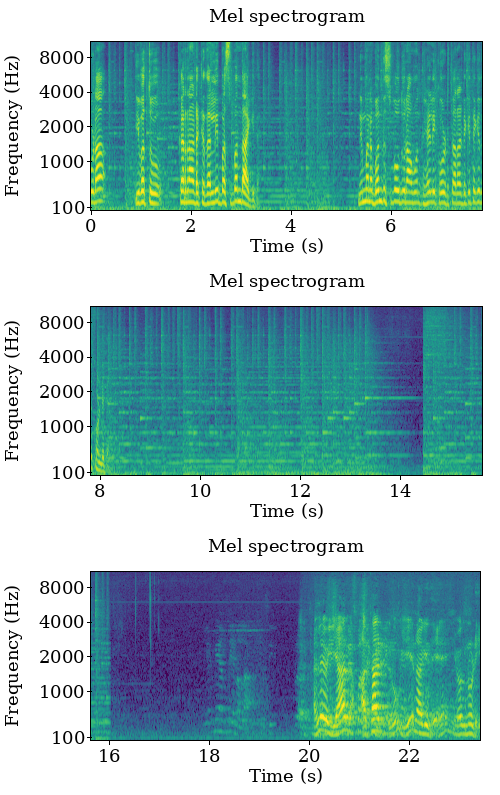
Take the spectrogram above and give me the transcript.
ಕೂಡ ಇವತ್ತು ಕರ್ನಾಟಕದಲ್ಲಿ ಬಸ್ ಬಂದ್ ಆಗಿದೆ. ನಿಮ್ಮನ್ನು ಬಂಧಿಸಬಹುದು ನಾವು ಅಂತ ಹೇಳಿ ಕೋರ್ಟ್ ತರಾಟೆಗೆ ತೆಗೆದುಕೊಂಡಿದೆ. ಅಲ್ಲೇ ಯಾರು ಅಥಾರಿಟಿಗಳು ಏನಾಗಿದೆ? ಇವಾಗ ನೋಡಿ,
